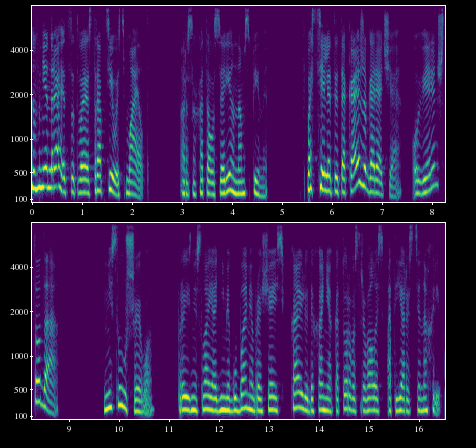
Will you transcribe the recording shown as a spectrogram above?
«Мне нравится твоя строптивость, Майлд», Расхохотался Риан нам спины. «В постели ты такая же горячая? Уверен, что да». «Не слушай его», — произнесла я одними губами, обращаясь к Кайлю, дыхание которого срывалось от ярости на хрип.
